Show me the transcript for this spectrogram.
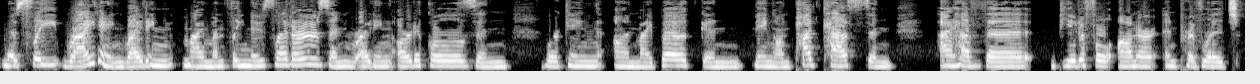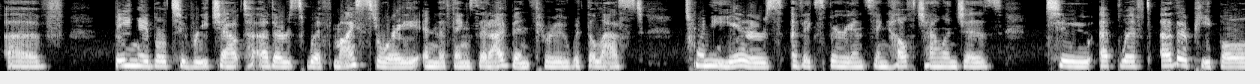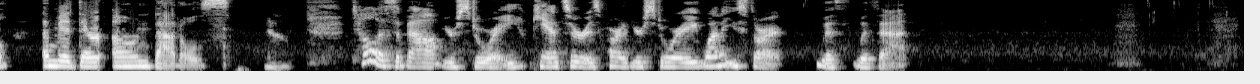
mostly writing, writing my monthly newsletters and writing articles and working on my book and being on podcasts. And I have the beautiful honor and privilege of being able to reach out to others with my story and the things that I've been through with the last 20 years of experiencing health challenges to uplift other people amid their own battles. Yeah. Tell us about your story. Cancer is part of your story. Why don't you start with with that?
